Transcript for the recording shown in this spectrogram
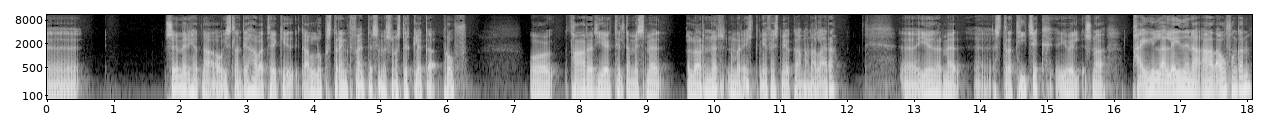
uh, sömur hérna á Íslandi hafa tekið Gallup Strength Finder sem er svona styrkleika próf og þar er ég til dæmis með learner nummer eitt, mér finnst mjög gaman að læra. Uh, ég er með uh, strategic, ég vil svona pæla leiðina að áfanganum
